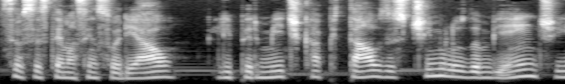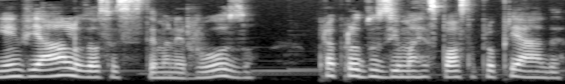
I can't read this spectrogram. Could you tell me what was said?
Seu sistema sensorial lhe permite captar os estímulos do ambiente e enviá-los ao seu sistema nervoso para produzir uma resposta apropriada.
